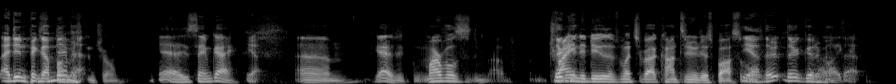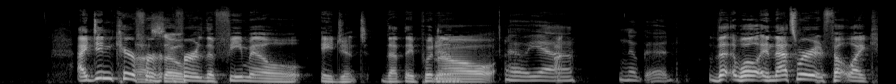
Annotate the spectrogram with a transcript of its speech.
I didn't pick up on damage that. control. Yeah, he's the same guy. Yeah. Um, yeah, Marvel's trying to do as much about continuity as possible. Yeah, they're they're good about like that. I didn't care for Uh, so- for the female agent that they put in. Oh yeah, no good. That, well, and that's where it felt like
